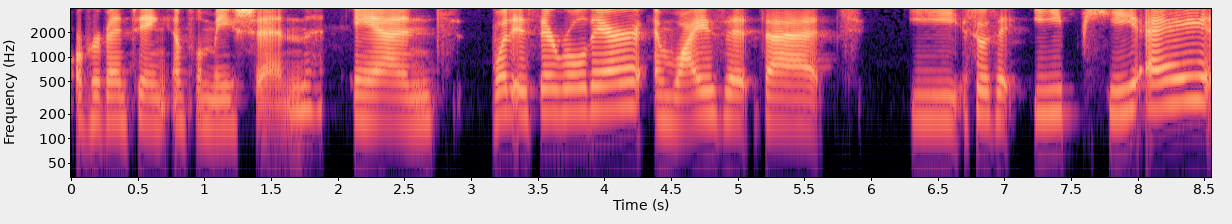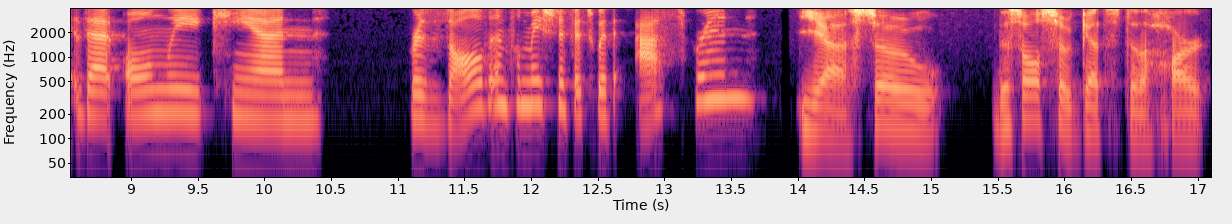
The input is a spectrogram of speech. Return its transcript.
or preventing inflammation. And what is their role there? And why is it that E so is it EPA that only can resolve inflammation if it's with aspirin? Yeah, so this also gets to the heart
